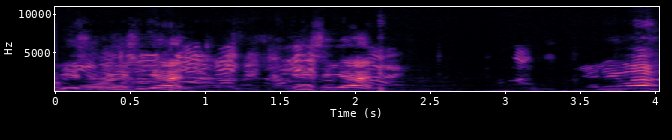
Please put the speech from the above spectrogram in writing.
Ближе, ближе, Ярик. Ближе, Ярик. Лево.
